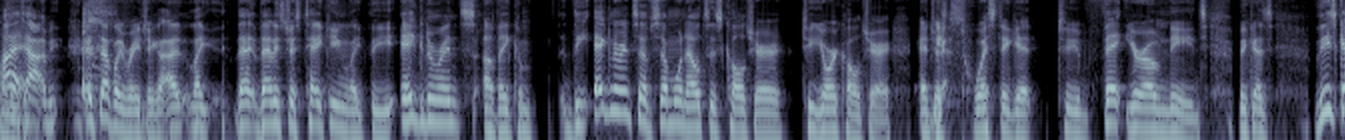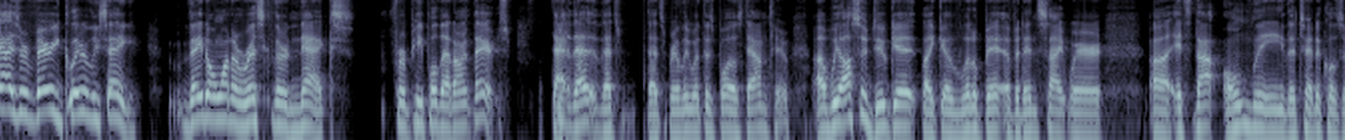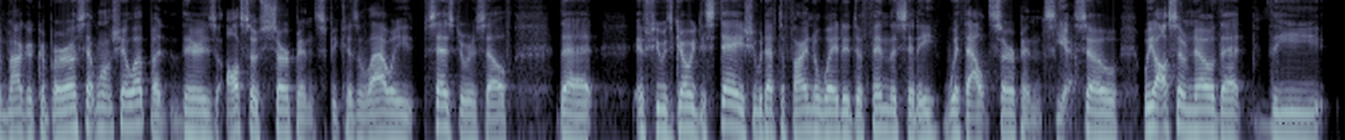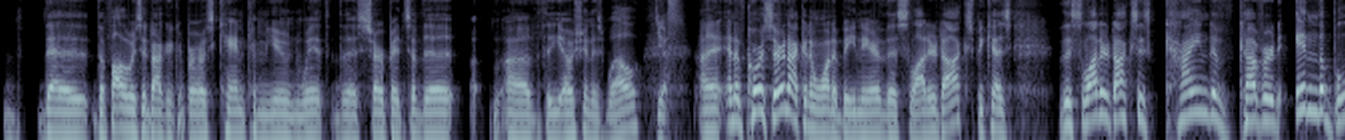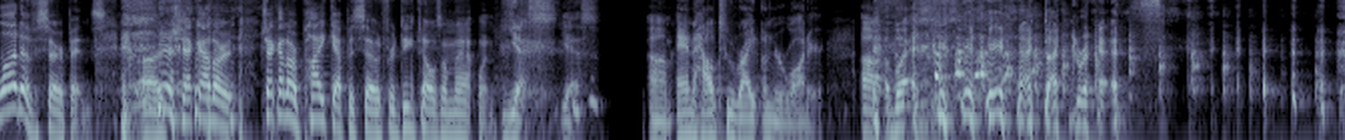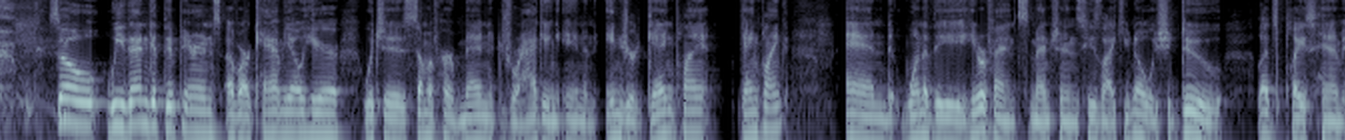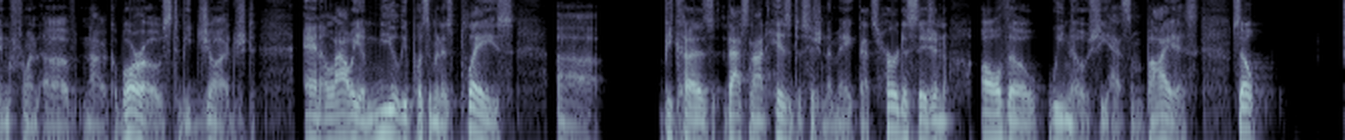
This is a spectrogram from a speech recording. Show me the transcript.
I. I mean, it's definitely reaching. I like that. That is just taking like the ignorance of a com- the ignorance of someone else's culture to your culture and just Yes. twisting it to fit your own needs. Because these guys are very clearly saying they don't want to risk their necks for people that aren't theirs. That, Yeah. that that's that's really what this boils down to. Uh, we also do get like a little bit of an insight where uh, it's not only the tentacles of Nagakabouros that won't show up, but there's also serpents because Illaoi says to herself that if she was going to stay, she would have to find a way to defend the city without serpents. Yeah. So we also know that the the the followers of Nagakabouros can commune with the serpents of the of the ocean as well. yes. Uh, and of course, they're not going to want to be near the slaughter docks because the slaughter docks is kind of covered in the blood of serpents. Uh, check out our check out our Pyke episode for details on that one. Yes, yes. Um, and how to write underwater. Uh, but I digress. So we then get the appearance of our cameo here, which is some of her men dragging in an injured gangplank. Gangplank, and one of the Hierophants mentions he's like, you know what we should do? Let's place him in front of Nagakabouros to be judged. And Illaoi immediately puts him in his place uh, because that's not his decision to make. That's her decision, although we know she has some bias. So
